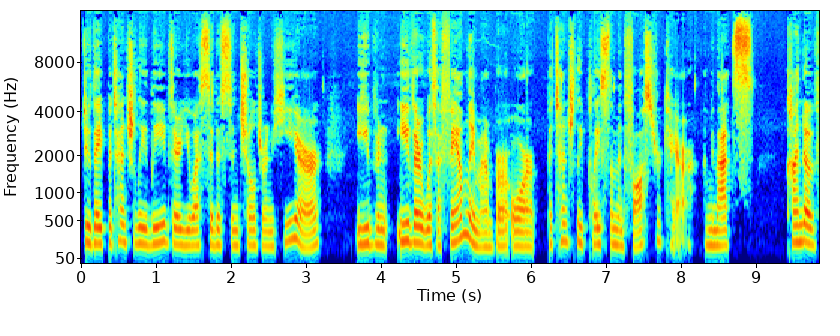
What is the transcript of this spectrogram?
do they potentially leave their US citizen children here, even either with a family member or potentially place them in foster care? I mean, that's kind of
